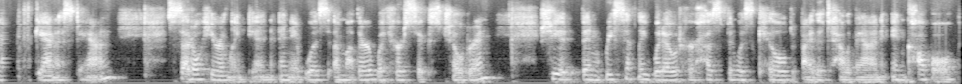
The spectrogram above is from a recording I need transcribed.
Afghanistan settle here in Lincoln. And it was a mother with her six children. She had been recently widowed. Her husband was killed by the Taliban in Kabul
